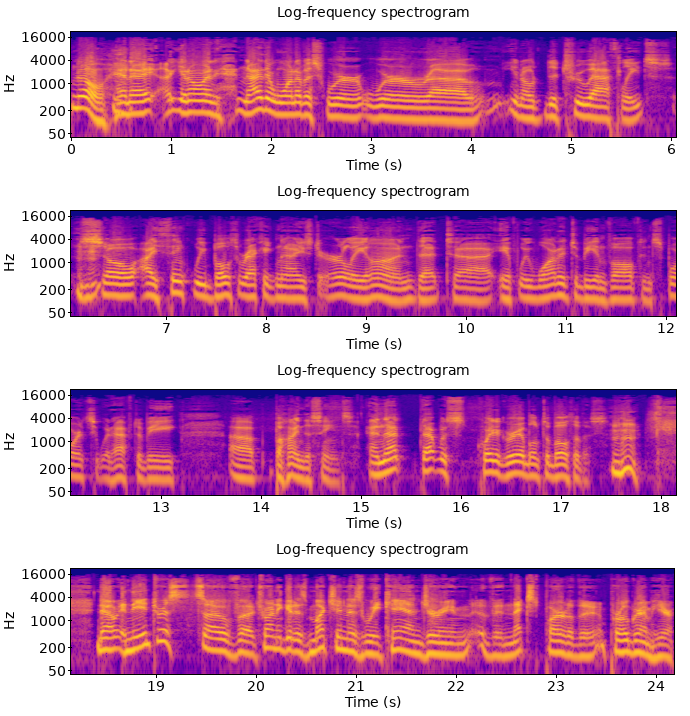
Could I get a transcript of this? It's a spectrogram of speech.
No, and I, you know, and neither one of us were were uh, you know the true athletes. So I think we both recognized early on that uh, if we wanted to be involved in sports, it would have to be uh, behind the scenes, and that that was quite agreeable to both of us. Now, in the interests of uh, trying to get as much in as we can during the next part of the program here,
